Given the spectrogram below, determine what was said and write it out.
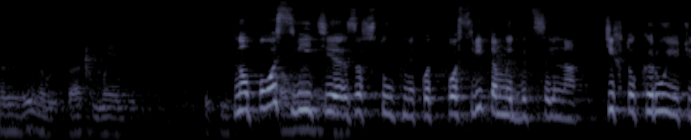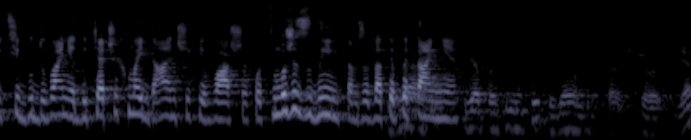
не резиновий, так, якісь. Ну по освіті заступник, от по освіта медицина, ті, хто керують у ці будування дитячих майданчиків ваших, от може з ним там задати Я- питання. Я потім я вам представлю, що я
